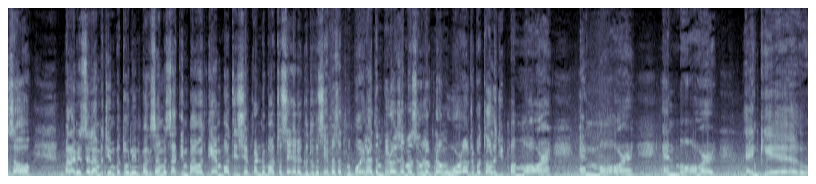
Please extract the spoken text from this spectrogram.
So, maraming salamat yung patuloy na pagsama sa ating bawat kempo. This is Fernando Bato sa Karaguto kasi at mabuhay lahat ng Pinoy sa mga sulok ng world. Batology pa more and more and more. Thank you!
